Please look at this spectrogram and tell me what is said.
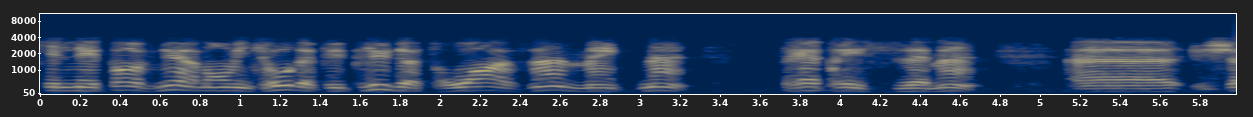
qu'il n'est pas venu à mon micro depuis plus de trois ans maintenant, très précisément. Euh, je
